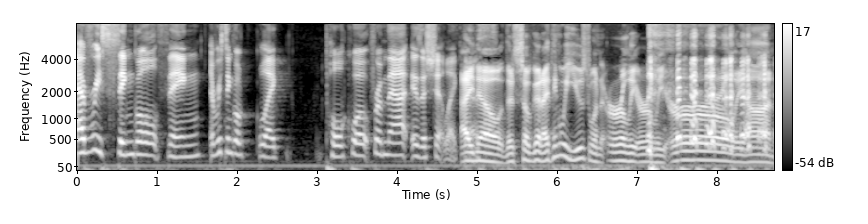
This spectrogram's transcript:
every single thing, every single like pull quote from that is a shit like this. I know they're so good. I think we used one early, early, early on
